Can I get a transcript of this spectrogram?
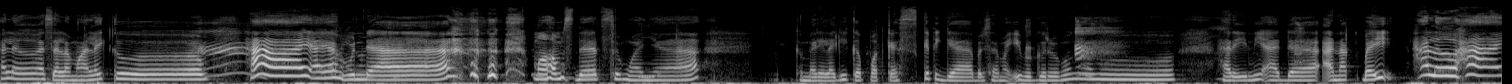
Halo, assalamualaikum. Hai, ayah bunda, moms dad semuanya. Kembali lagi ke podcast ketiga bersama ibu guru Mungu. Hari ini ada anak bayi. Halo, hai.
